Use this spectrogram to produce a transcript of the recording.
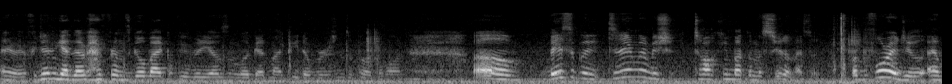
Anyway, if you didn't get that reference, go back a few videos and look at my PETA versions of Pokemon. Um, basically, today I'm going to be talking about the Masuda method. But before I do, I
